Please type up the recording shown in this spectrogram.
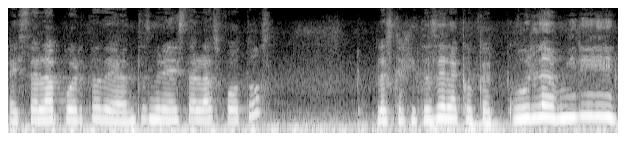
Ahí está la puerta de antes, miren, ahí están las fotos. Las cajitas de la Coca-Cola, miren.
